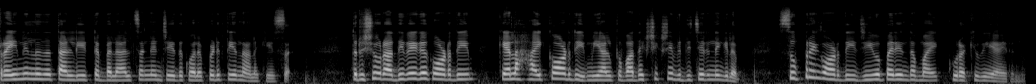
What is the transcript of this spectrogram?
ട്രെയിനിൽ നിന്ന് തള്ളിയിട്ട് ബലാത്സംഗം ചെയ്ത് കൊലപ്പെടുത്തിയെന്നാണ് കേസ്. തൃശൂർ അതിവേഗ കോടതിയും കേരള ഹൈക്കോടതിയും ഇയാൾക്ക് വധശിക്ഷ വിധിച്ചിരുന്നെങ്കിലും സുപ്രീം കോടതി ജീവപര്യന്തമായി കുറയ്ക്കുകയായിരുന്നു.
